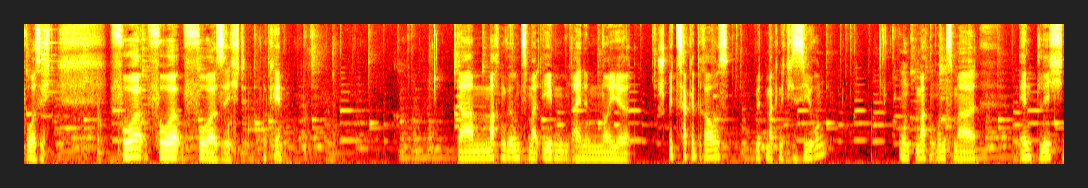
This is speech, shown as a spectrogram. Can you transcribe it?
Vorsicht. Vor, vor, Vorsicht. Okay. Da machen wir uns mal eben eine neue Spitzhacke draus mit Magnetisierung. Und machen uns mal endlich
